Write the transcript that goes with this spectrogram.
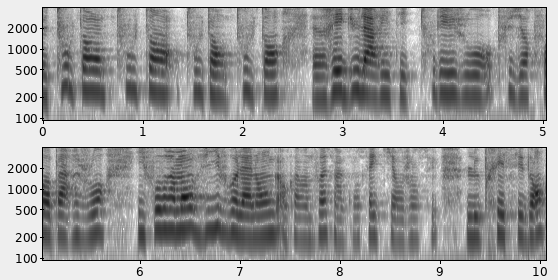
euh, tout le temps, tout le temps, tout le temps, tout le temps, euh, régularité tous les jours, plusieurs fois par jour. Il faut vraiment vivre la langue. Encore une fois, c'est un conseil qui rejoint le précédent,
